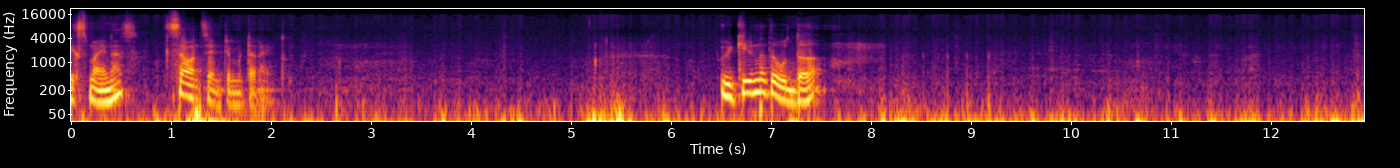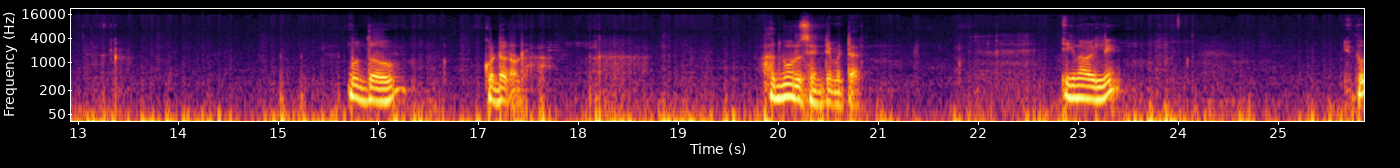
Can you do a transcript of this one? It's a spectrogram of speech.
ಎಕ್ಸ್ ಮೈನಸ್ ಸೆವೆನ್ ಸೆಂಟಿಮೀಟರ್ ಆಯಿತು. ವಿಕಿರಣದ ಉದ್ದ ಉದ್ದವು ಕೊಟ್ಟ ನೋಡ್ರಿ ಹದಿಮೂರು ಸೆಂಟಿಮೀಟರ್. ಈಗ ನಾವು ಇಲ್ಲಿ ಇದು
